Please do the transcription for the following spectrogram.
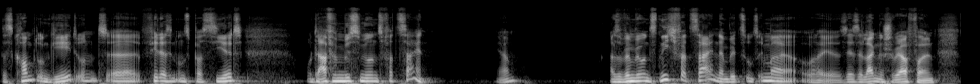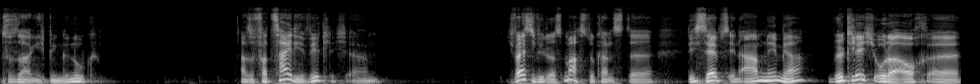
das kommt und geht und äh, Fehler sind uns passiert und dafür müssen wir uns verzeihen. Ja? Also wenn wir uns nicht verzeihen, dann wird es uns immer oder sehr, sehr lange schwerfallen, zu sagen, ich bin genug. Also verzeih dir wirklich. Ähm, ich weiß nicht, wie du das machst. Du kannst äh, dich selbst in den Arm nehmen, ja, wirklich, oder auch äh,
